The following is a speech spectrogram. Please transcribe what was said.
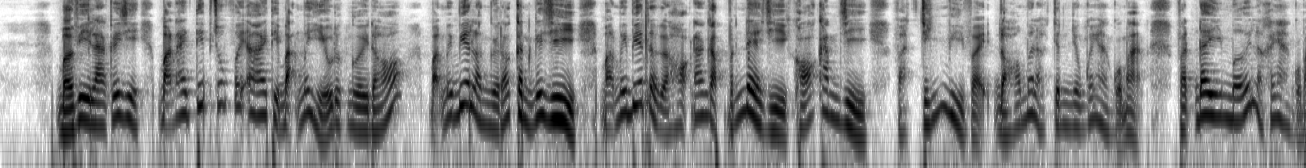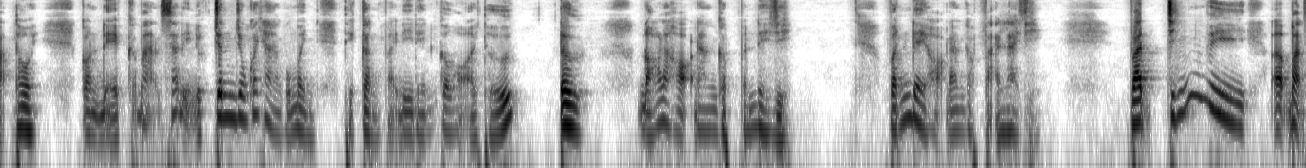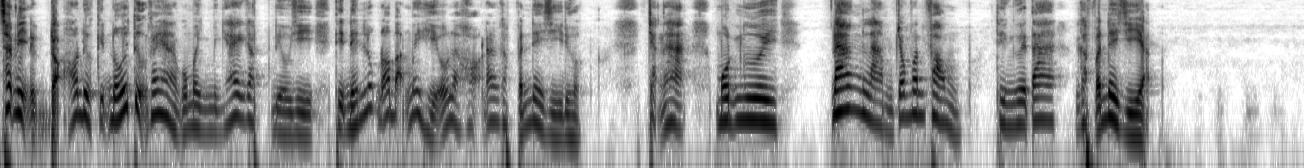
Bởi vì là cái gì? Bạn hay tiếp xúc với ai thì bạn mới hiểu được người đó. Bạn mới biết là người đó cần cái gì. Bạn mới biết là họ đang gặp vấn đề gì, khó khăn gì. Và chính vì vậy đó mới là chân dung khách hàng của bạn. Và đây mới là khách hàng của bạn thôi. Còn để các bạn xác định được chân dung khách hàng của mình thì cần phải đi đến câu hỏi thứ tư. Đó là họ đang gặp vấn đề gì? Vấn đề họ đang gặp phải là gì? Và chính vì uh, bạn xác định được rõ được cái đối tượng khách hàng của mình mình hay gặp điều gì thì đến lúc đó bạn mới hiểu là họ đang gặp vấn đề gì được. Chẳng hạn một người đang làm trong văn phòng thì người ta gặp vấn đề gì ạ?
